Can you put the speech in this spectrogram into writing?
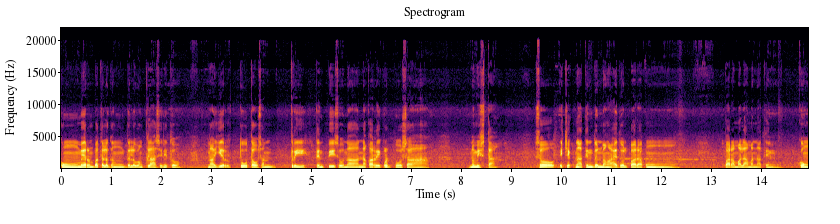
kung meron ba talagang dalawang klase nito na year 2003 10 piso na naka-record po sa Numista. So i-check natin doon mga idol para kung para malaman natin kung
